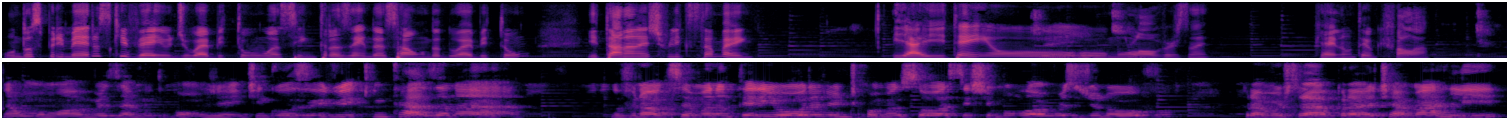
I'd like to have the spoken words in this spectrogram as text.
um dos primeiros que veio de Webtoon, assim, trazendo essa onda do Webtoon, e tá na Netflix também. E aí tem o, o Moon Lovers, né? Que aí não tem o que falar. Não, Moon Lovers é muito bom, gente. Inclusive, aqui em casa, na, no final de semana anterior, a gente começou a assistir Moon Lovers de novo para mostrar pra Tia Marli.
